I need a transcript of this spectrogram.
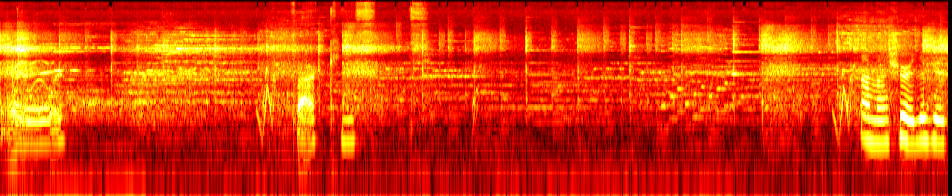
Oh. Fakir. Hemen şöyle geç.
